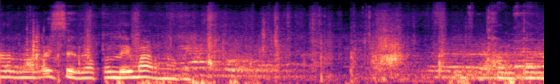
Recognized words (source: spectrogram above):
मारणार आहे सर आता लय मारणार आहे थांब थांब.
